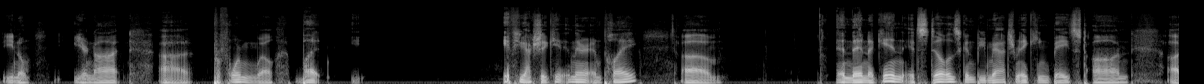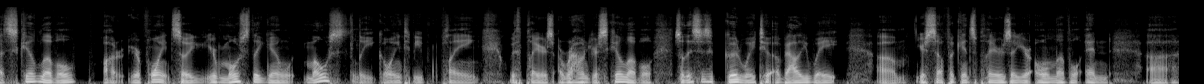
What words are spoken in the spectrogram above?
you know you're not uh, performing well. But if you actually get in there and play, um, and then again, it still is going to be matchmaking based on uh, skill level on your point. So you're mostly going mostly going to be playing with players around your skill level. So this is a good way to evaluate um, yourself against players at your own level and uh,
